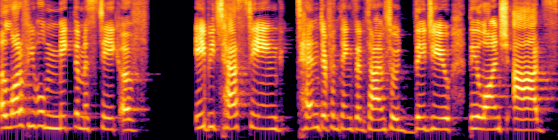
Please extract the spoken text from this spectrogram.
A lot of people make the mistake of A/B testing 10 different things at a time. So they do they launch ads,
